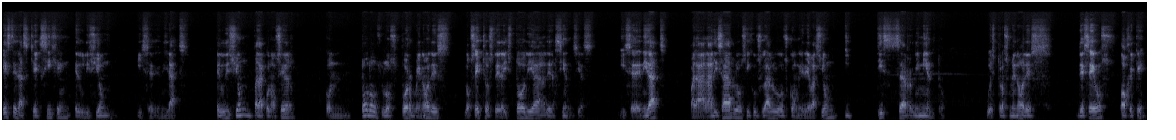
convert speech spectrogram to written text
es de las que exigen erudición y serenidad. Erudición para conocer con todos los pormenores los hechos de la historia de las ciencias y serenidad para analizarlos y juzgarlos con elevación y discernimiento. Vuestros menores deseos, oje que,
